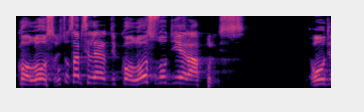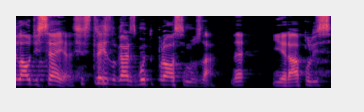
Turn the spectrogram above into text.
Colossos. A gente não sabe se ele era de Colossos ou de Herápolis, ou de Laodiceia. Esses três lugares muito próximos lá, né? Hierápolis,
